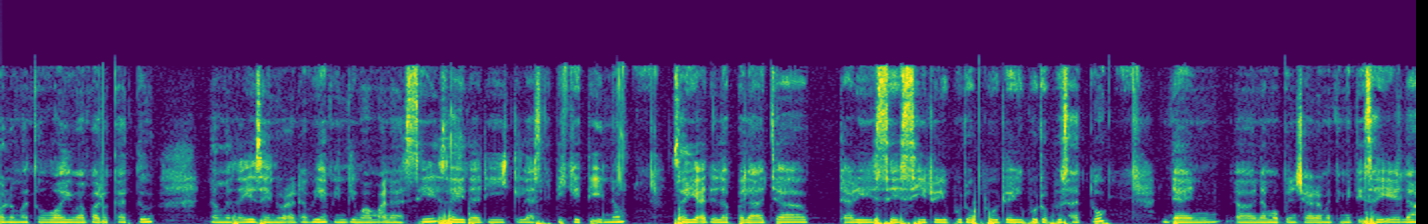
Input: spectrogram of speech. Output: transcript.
warahmatullahi wabarakatuh. Nama saya Zainur Adawiah binti Muhammad Nasir. Saya dari kelas 3 T6. Saya adalah pelajar dari sesi 2020-2021 dan uh, nama pensyarah matematik saya ialah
